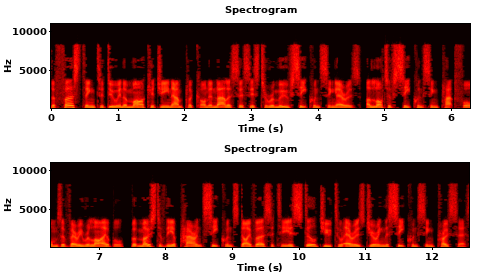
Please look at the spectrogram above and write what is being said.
The first thing to do in a marker gene amplicon analysis is to remove sequencing errors. A lot of sequencing platforms are very reliable, but most of the apparent sequence diversity is still due to errors during the sequencing process.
